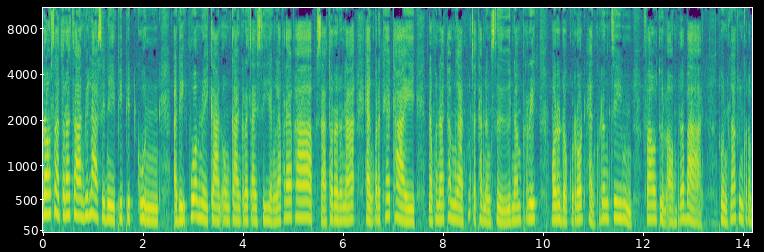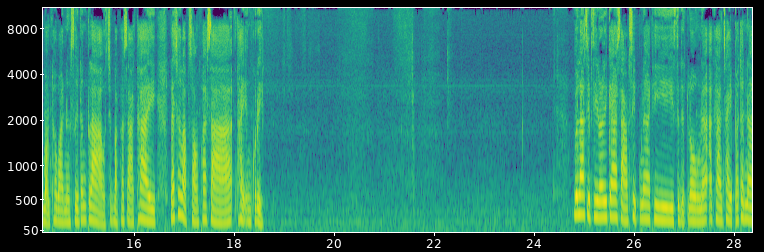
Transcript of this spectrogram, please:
รองศาสตราจารย์วิลาสินีพิพิธกุล อดีตผู้อำนวยการองค์การกระจายเสียงและแพร่ภาพ สาธารณะ แห่งประเทศไทยนำคณะทำงานผู้จัดทำหนังสือน้ำพริก มรดกรสแห่งเครื่องจิ้ม เฝ้าทุนอองพระบาททุนเกล้าทุนกระหม่อมถวายหนังสือดังกล่าว ฉบับภาษาไทย และฉบับสองภาษาไทยอังกฤษ เวลา 14นาฬิกา30 นาทีเสด็จลงณอาคารชัยพัฒนา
